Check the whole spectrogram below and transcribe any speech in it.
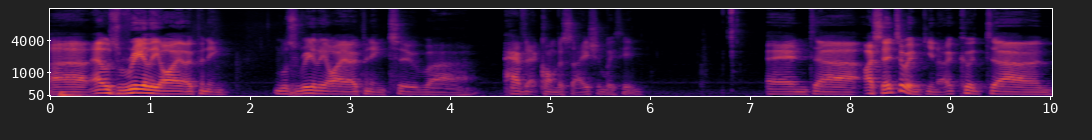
Uh, it was really eye opening. Was really eye opening to uh, have that conversation with him. And uh, I said to him, you know, could um,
